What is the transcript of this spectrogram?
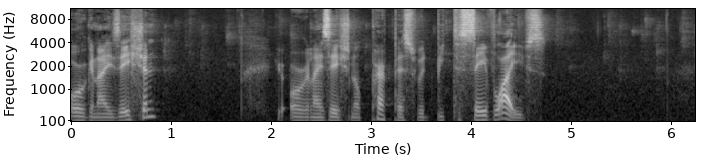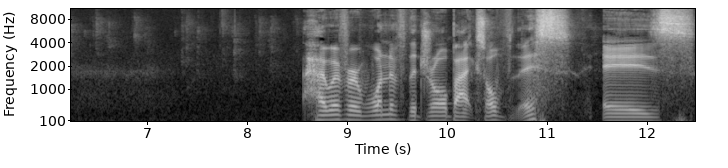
organization, your organizational purpose would be to save lives. However, one of the drawbacks of this is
